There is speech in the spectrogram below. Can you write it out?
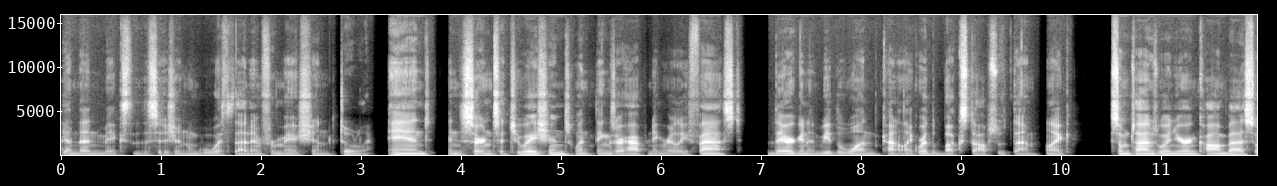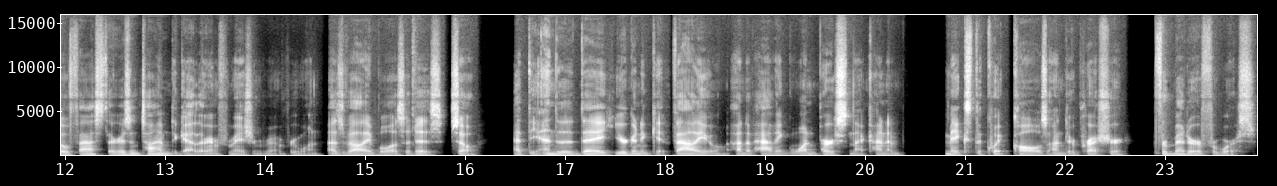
Yep. and then makes the decision with that information. Totally. And in certain situations, when things are happening really fast, they're going to be the one kind of like where the buck stops with them. Like sometimes when you're in combat so fast, there isn't time to gather information from everyone, as valuable as it is. So at the end of the day, you're going to get value out of having one person that kind of makes the quick calls under pressure, for better or for worse,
